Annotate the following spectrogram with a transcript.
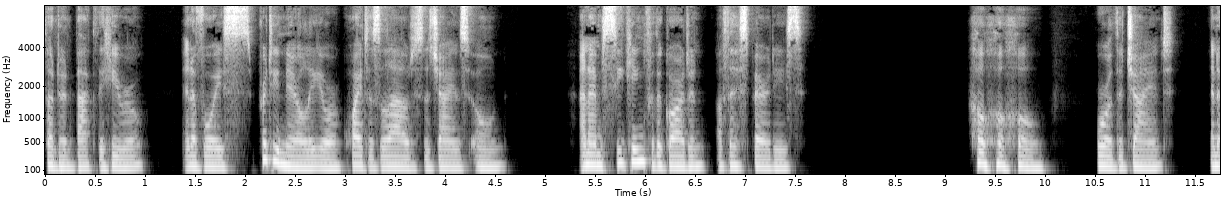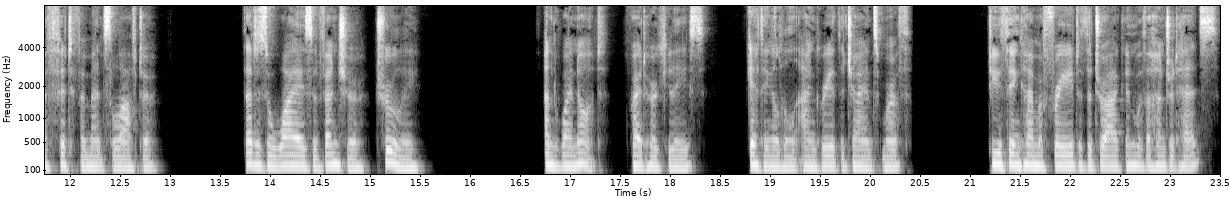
thundered back the hero, in a voice pretty nearly or quite as loud as the giant's own, and I'm seeking for the garden of the Hesperides. Ho, ho, ho, roared the giant in a fit of immense laughter. That is a wise adventure, truly. And why not? cried Hercules, getting a little angry at the giant's mirth. Do you think I'm afraid of the dragon with a hundred heads?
